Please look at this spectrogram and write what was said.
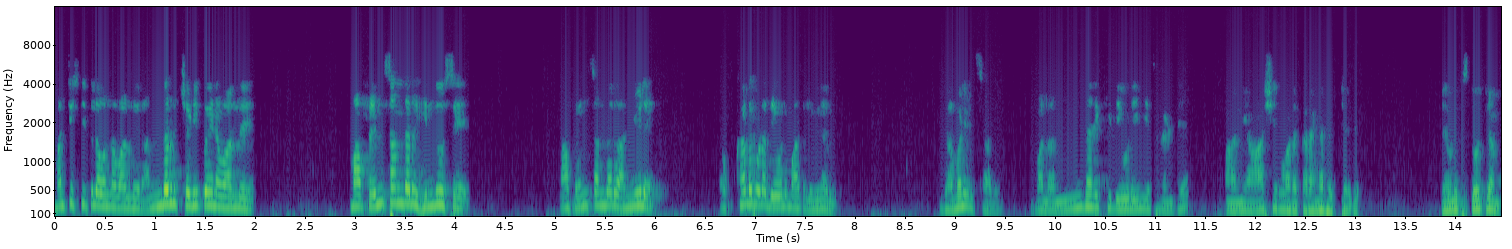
మంచి స్థితిలో ఉన్న వాళ్ళు లేరు. అందరూ చెడిపోయిన వాళ్ళే. మా ఫ్రెండ్స్ అందరూ హిందూసే. మా ఫ్రెండ్స్ అందరూ అన్యులే. ఒక్కళ్ళు కూడా దేవుడి మాటలు వినరు. గమనించాలి. వాళ్ళందరికీ దేవుడు ఏం చేశాడంటే మనల్ని ఆశీర్వాదకరంగా పెట్టాడు. దేవునికి స్తోత్రం.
